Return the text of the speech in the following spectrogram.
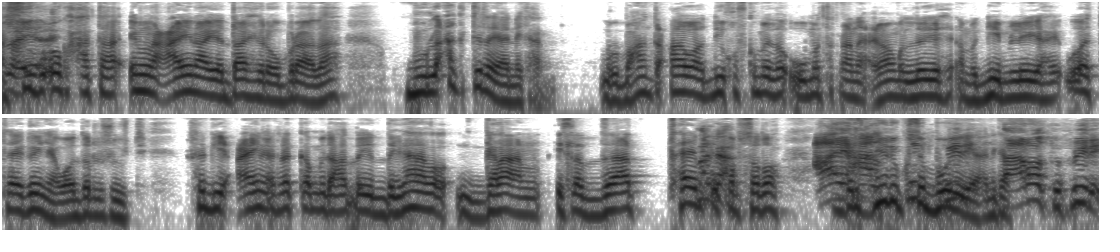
asigu og xataa in la caynayo daahiro brada buu lacag dirayaa ninkan dhulbahanta caawa haddii qof ka mid a uu mataqaana cimaamad leeyahay ama geem leeyahay waa taagan yahay waa darashuuti raggii cayn rag ka mid a hadday dagaal galaan isla daad time u qabsado dargiyadu ku soo fiiri, boodaya ninkaas daaroodka fiiri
